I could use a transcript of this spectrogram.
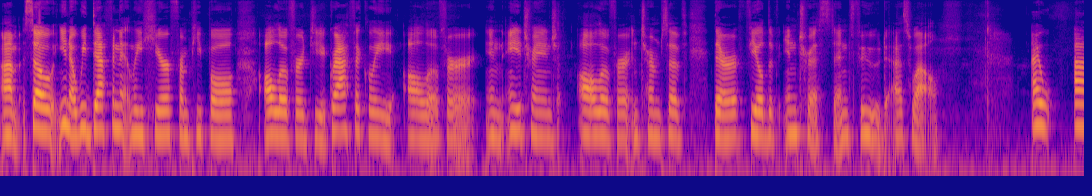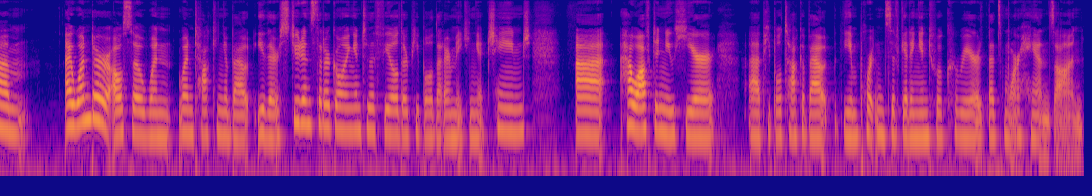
Um, so, you know, we definitely hear from people all over geographically, all over in age range, all over in terms of their field of interest and food as well. I um I wonder also when when talking about either students that are going into the field or people that are making a change, uh, how often you hear uh, people talk about the importance of getting into a career that's more hands on,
